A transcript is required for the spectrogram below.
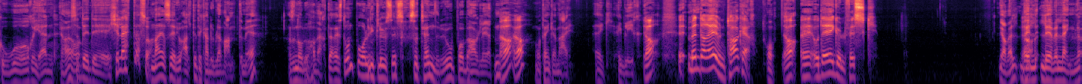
gode år igjen. Ja, ja. Så det, det er ikke lett, altså. Nei, så er det jo alltid til hva du blir vant til med. Altså Når du har vært der en stund på all inclusive, så, så kjenner du jo på behageligheten. Ja, ja, Og tenker nei, jeg, jeg blir. ja. Eh, Men det er unntak her. Å. Ja, eh, og det er gullfisk. Ja vel, de Ja. lever lenger.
